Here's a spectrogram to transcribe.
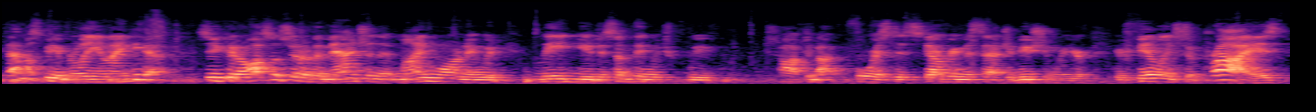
That must be a brilliant idea. So you could also sort of imagine that mind wandering would lead you to something which we've talked about before is discovery misattribution, where you're, you're feeling surprised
